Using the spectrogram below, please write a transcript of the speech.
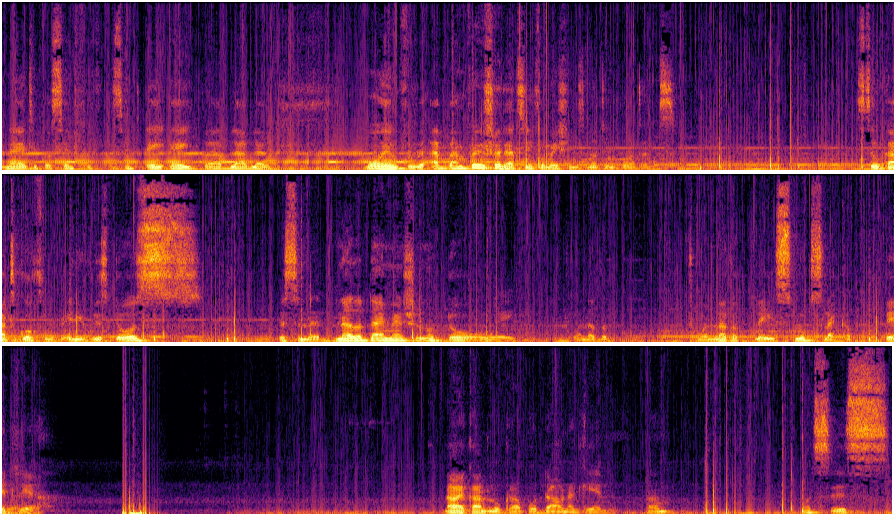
90%, 50% AA, blah blah blah. More info. I'm, I'm pretty sure that information is not important. Still can't go through any of these doors. This is another dimensional doorway to another to another place. Looks like a bed there. now I can't look up or down again. Um what's this?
